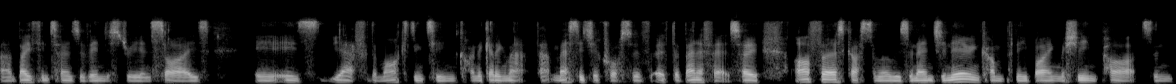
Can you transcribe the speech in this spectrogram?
uh, both in terms of industry and size, is yeah for the marketing team kind of getting that that message across of, of the benefit. So our first customer was an engineering company buying machine parts and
